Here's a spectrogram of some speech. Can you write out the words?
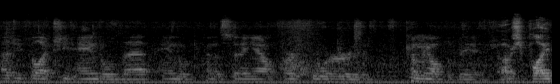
how'd you feel like she handled that? Handled kind of sitting out first quarter and coming off the bench. Oh, she played,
